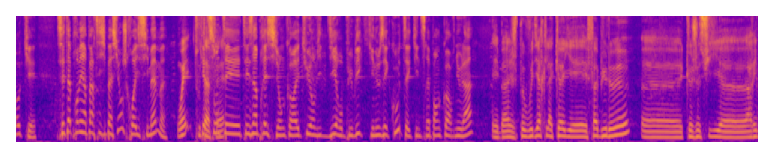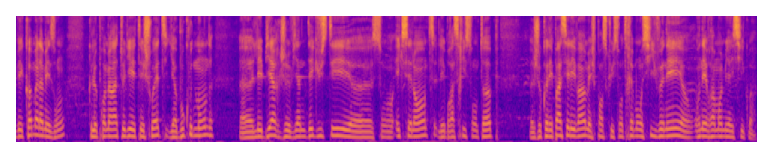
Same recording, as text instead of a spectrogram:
Ok. C'est ta première participation, je crois, ici même. Oui, tout Quelles à sont fait. tes, tes impressions Qu'aurais-tu envie de dire au public qui nous écoute et qui ne serait pas encore venu là? Eh ben, je peux vous dire que l'accueil est fabuleux, euh, que je suis euh, arrivé comme à la maison, que le premier atelier était chouette, il y a beaucoup de monde. Euh, les bières que je viens de déguster sont excellentes, les brasseries sont top. Je connais pas assez les vins, mais je pense qu'ils sont très bons aussi. Venez, on est vraiment bien ici, quoi.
